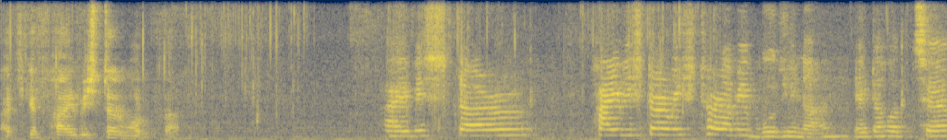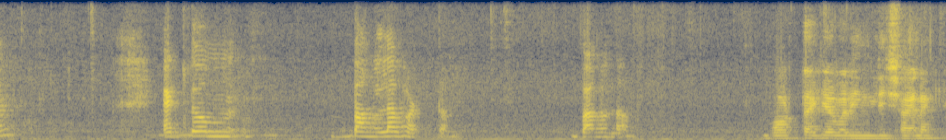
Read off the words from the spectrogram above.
আজকে ফাইভ স্টার ভর্তা। Five star five star mister আমি বুঝি না। এটা হচ্ছে একদম বাংলা ভর্তা। বাংলা। ভর্তা কি আবার ইংলিশ হয় নাকি?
